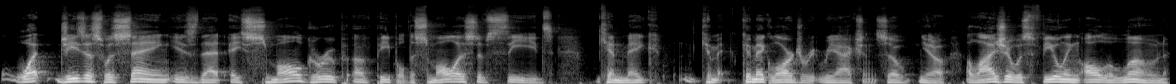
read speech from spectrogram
what Jesus was saying is that a small group of people, the smallest of seeds, can make can, can make large re- reactions. So you know, Elijah was feeling all alone,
